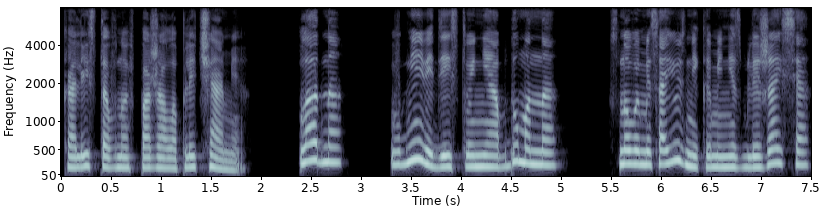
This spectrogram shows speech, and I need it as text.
Калиста вновь пожала плечами. «Ладно, в гневе действуй необдуманно. С новыми союзниками не сближайся.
